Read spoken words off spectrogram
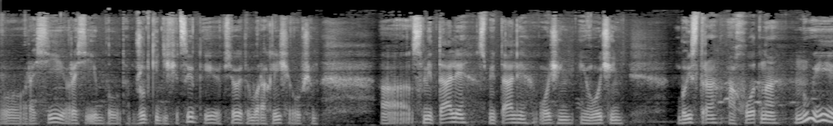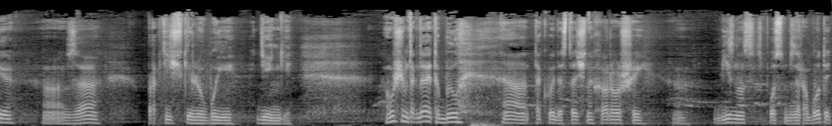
в России. В России был там жуткий дефицит, и все это барахлище, в общем, сметали, сметали очень и очень быстро, охотно, ну и за практически любые деньги. В общем, тогда это был а, такой достаточно хороший а, бизнес, способ заработать.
